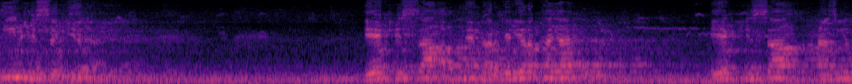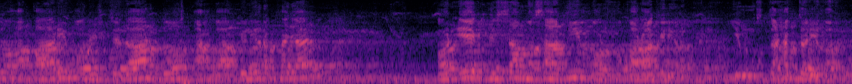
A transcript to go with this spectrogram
تین حصے کیے جائیں۔ ایک حصہ اپنے گھر کے لیے رکھا جائے، ایک حصہ عزیز و اقارب اور رشتہ دار، دوست، احباب کے لیے رکھا جائے اور ایک حصہ مساکین اور فقراء کے لیے رکھا جائے۔ یہ مستحق طریقہ ہے۔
